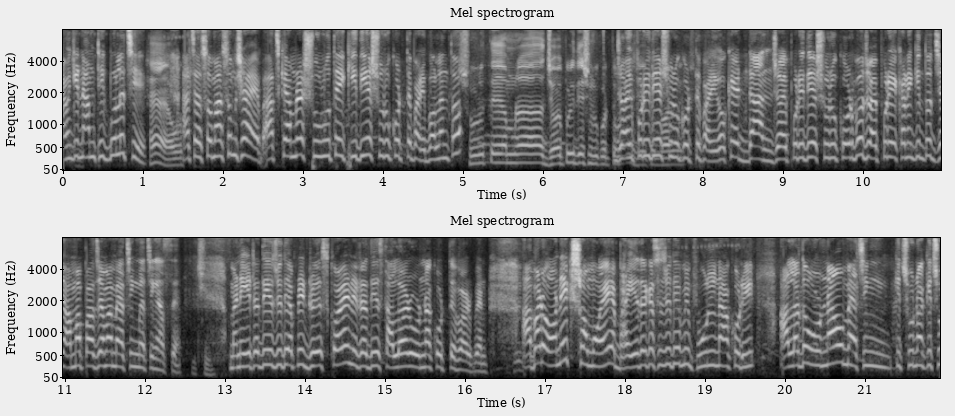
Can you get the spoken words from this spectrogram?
আমি কি নাম ঠিক বলেছি? হ্যাঁ, আচ্ছা সোমাসুম সাহেব আজকে আমরা শুরুতে কি দিয়ে শুরু করতে পারি বলেন তো? শুরুতে আমরা জয়পুরি দিয়ে শুরু করতে পারি, জয়পুরি দিয়ে শুরু করতে পারি। ওকে ডান জয়পুরি দিয়ে শুরু করব। জয়পুরি এখানে কিন্তু জামা পাজামা ম্যাচিং ম্যাচিং আছে। মানে এটা দিয়ে যদি আপনি ড্রেস করেন এটা দিয়ে সালোয়ার ওড়না করতে পারবেন। আবার অনেক সময় ভাইয়াদের কাছে যদি আমি ভুল না করি আলাদা ওড়নাও ম্যাচিং কিছু না কিছু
